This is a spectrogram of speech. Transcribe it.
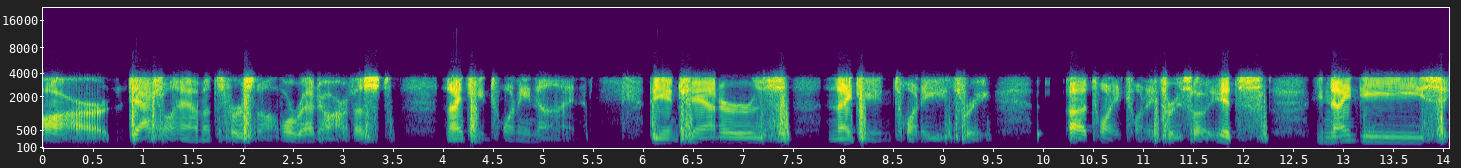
are Dashiell Hammett's first novel, Red Harvest, 1929. The Enchanters, 1923, uh, 2023. So it's 96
